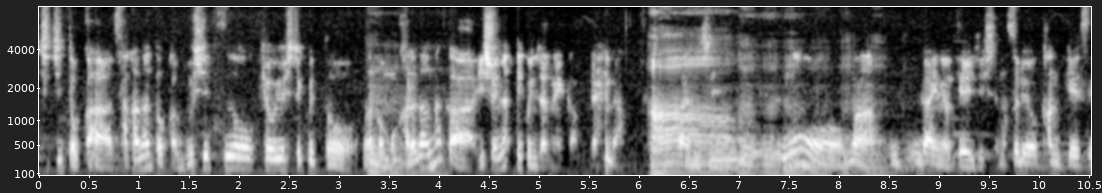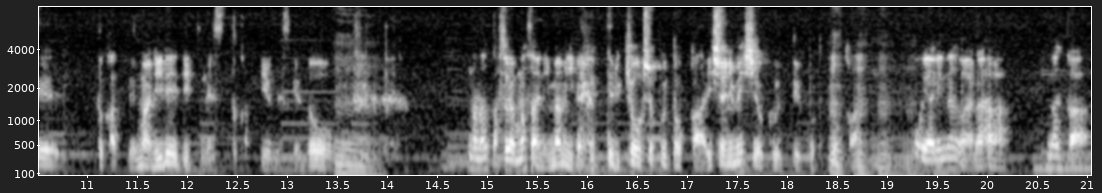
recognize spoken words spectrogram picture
乳とか魚とか物質を共有していくと、なんかもう体の中一緒になっていくんじゃねえかみたいなあ感じの、うんまあ、概念を提示して、まあ、それを関係性とかって、まあ、リレーティッドネスとかって言うんですけど、うんまあなんかそれはまさにマミがやってる教職とか、一緒に飯を食うっていうこととかをやりながら、なんか、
